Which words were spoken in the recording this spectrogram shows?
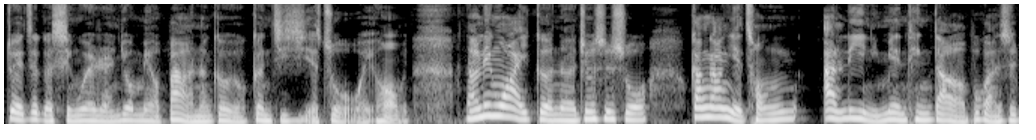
对这个行为人又没有办法能够有更积极的作为？吼。然后另外一个呢，就是说，刚刚也从案例里面听到了，不管是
